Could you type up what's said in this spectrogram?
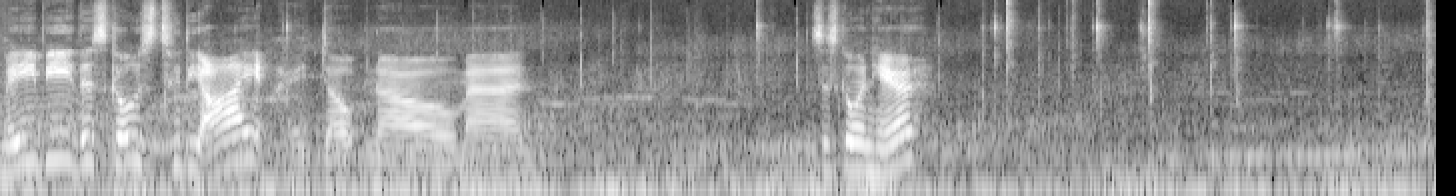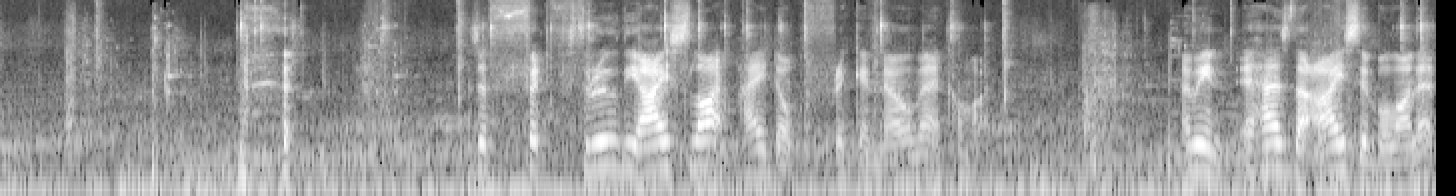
maybe this goes to the eye? I don't know, man. Does this go in here? Does it fit through the eye slot? I don't freaking know, man. Come on. I mean, it has the eye symbol on it.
